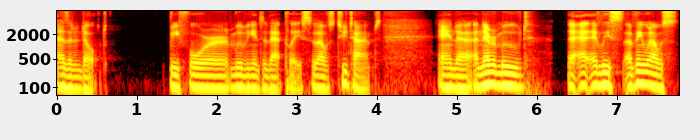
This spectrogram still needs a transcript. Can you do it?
as an adult before moving into that place. So that was two times, and uh, I never moved. At, at least I think when I was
